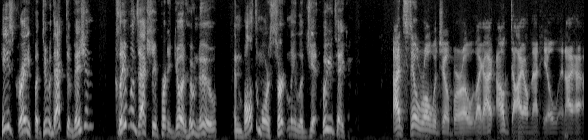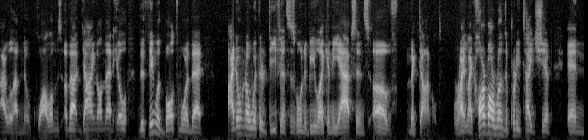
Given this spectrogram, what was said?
He's great, but dude, that division, Cleveland's actually pretty good. Who knew? And Baltimore's certainly legit. Who you taking? I'd still roll with Joe Burrow. Like I, I'll die on that hill, and I, I will have no qualms about dying on that hill. The thing with Baltimore that I don't know what their defense is going to be like in the absence of Macdonald, right? Like Harbaugh runs a pretty tight ship, and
